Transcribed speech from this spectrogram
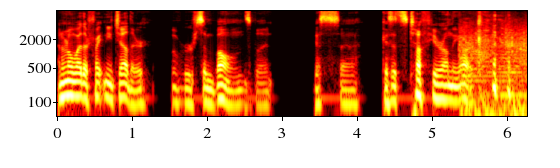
I don't know why they're fighting each other over some bones, but I guess uh, guess it's tough here on the ark.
